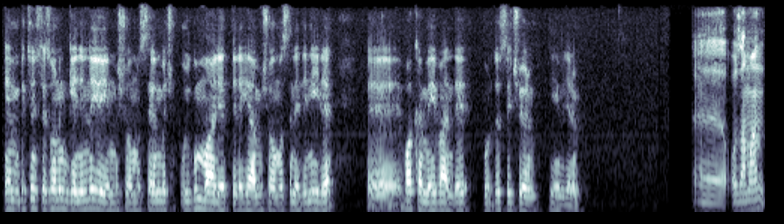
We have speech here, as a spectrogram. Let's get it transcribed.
hem bütün sezonun geneline yayılmış olması hem de çok uygun maliyetlere gelmiş olması nedeniyle e, Vakame'yi ben de burada seçiyorum diyebilirim. Ee, o zaman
